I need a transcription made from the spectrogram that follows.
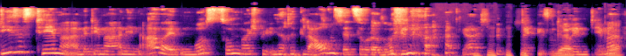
dieses Thema, mit dem er an denen arbeiten muss, zum Beispiel innere Glaubenssätze oder sowas in der Art, ja, ich stecke nicht so Ja, in dem Thema, ja.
